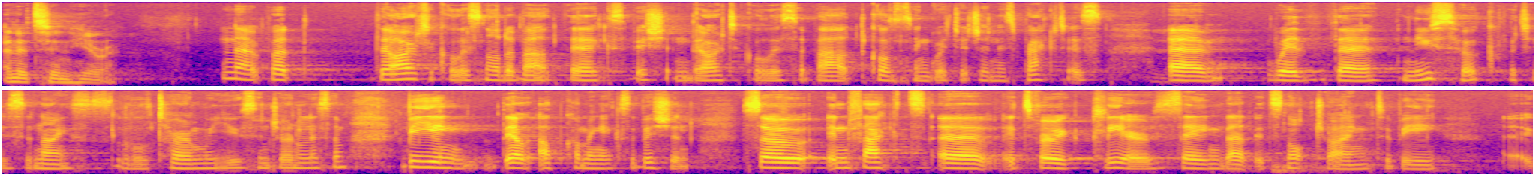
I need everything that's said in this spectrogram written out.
and it's in here. No, but the article is not about the exhibition. The article is about Konstantin Grcic and his practice um, with the news hook, which is a nice little term we use in journalism, being the upcoming exhibition. So, in fact, uh, it's very clear saying that it's not trying to be uh,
